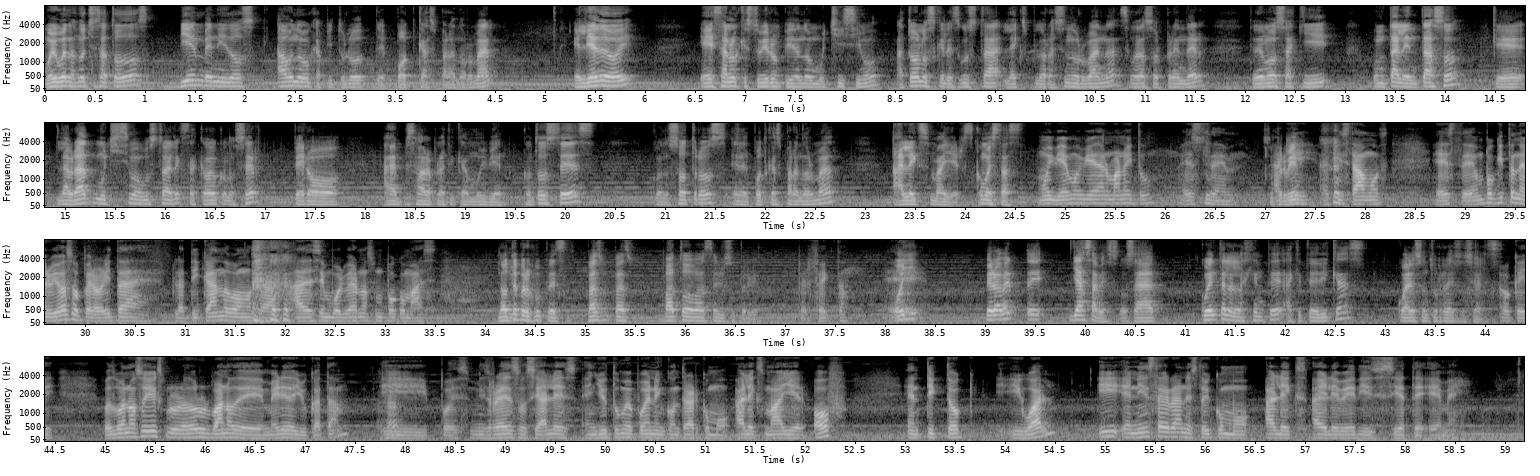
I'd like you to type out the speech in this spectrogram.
Muy buenas noches a todos, bienvenidos a un nuevo capítulo de Podcast Paranormal. El día de hoy es algo que estuvieron pidiendo muchísimo. A todos los que les gusta la exploración urbana, se van a sorprender. Tenemos aquí un talentazo que la verdad muchísimo gusto Alex, te acabo de conocer, pero ha empezado a platicar muy bien. Con todos ustedes, con nosotros en el Podcast Paranormal, Alex Myers. ¿Cómo estás? Muy bien, muy bien hermano, ¿y tú? Este, Súper bien. Aquí estamos. Este, un poquito nervioso, pero ahorita platicando vamos a, a desenvolvernos un poco más. No te preocupes, vas, vas- va todo va a salir súper bien. Perfecto. Oye, Eh, pero a ver, eh, ya sabes, o sea, cuéntale a la gente a qué te dedicas, cuáles son tus redes sociales. ok. Pues bueno, soy explorador urbano de Mérida, Yucatán. Ajá. Y pues mis redes sociales en YouTube me pueden encontrar como Alex Mayer Off. En TikTok igual. Y en Instagram estoy como AlexALB17M.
